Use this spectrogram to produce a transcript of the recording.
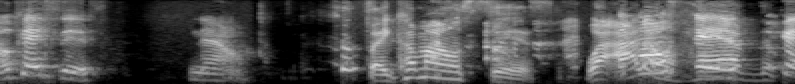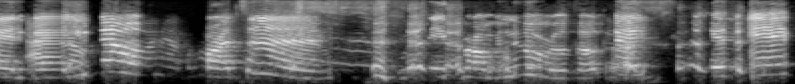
Okay, sis. Now. Say, come on, sis. Well, I don't have the. Okay, now you know I have hard time with these Roman numerals, okay? It's X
